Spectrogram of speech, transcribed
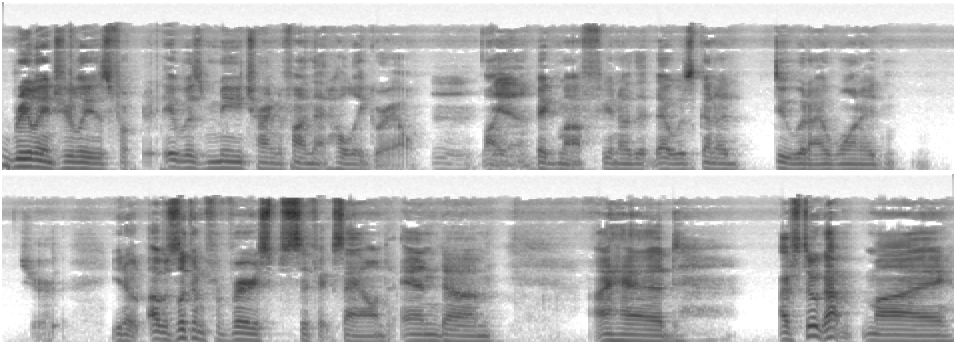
really and truly, is it was me trying to find that holy grail, Mm, like yeah, Big Muff. You know that that was gonna do what I wanted. sure. You know, I was looking for very specific sound, and um, I had. I've still got my.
